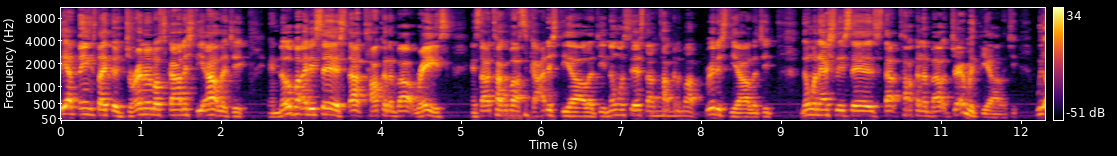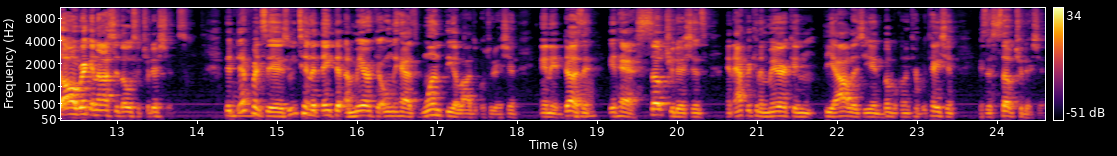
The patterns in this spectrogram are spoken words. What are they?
they have things like the Journal of Scottish Theology, and nobody says stop talking about race and stop talking about Scottish theology. No one says stop talking mm. about British theology. No one actually says stop talking about German theology. We all recognize that those are traditions. The mm. difference is we tend to think that America only has one theological tradition, and it doesn't. Mm. It has sub traditions, and African American theology and biblical interpretation It's a sub tradition.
